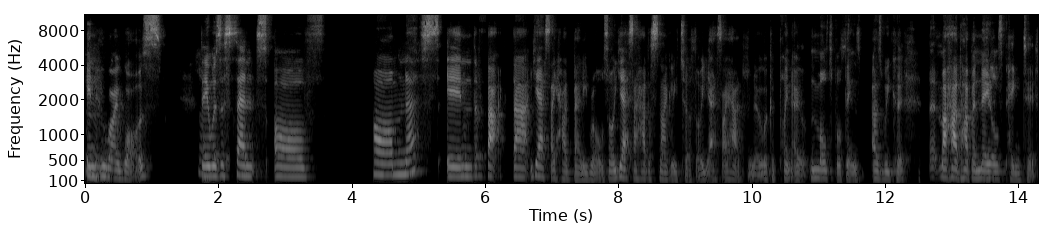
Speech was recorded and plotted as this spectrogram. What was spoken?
in mm. who hmm. I was. There was a sense of calmness in the fact that yes, I had belly rolls, or yes, I had a snaggly tooth, or yes, I had, you know, we could point out multiple things as we could. I had have my nails painted,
